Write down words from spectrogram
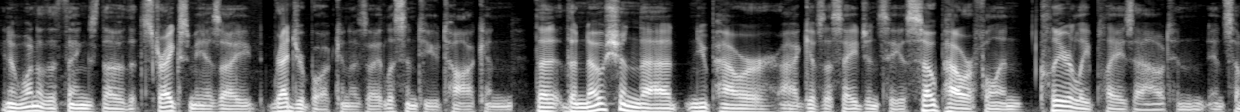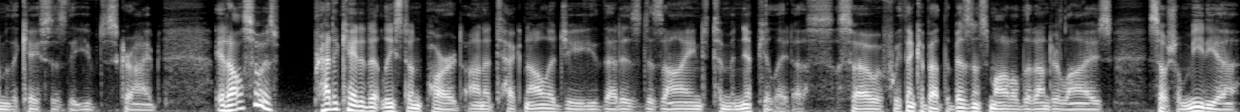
You know, one of the things, though, that strikes me as I read your book and as I listened to you talk and the the notion that new power uh, gives us agency is so powerful and clearly plays out in in some of the cases that you've described. It also is predicated at least in part on a technology that is designed to manipulate us. So if we think about the business model that underlies social media,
